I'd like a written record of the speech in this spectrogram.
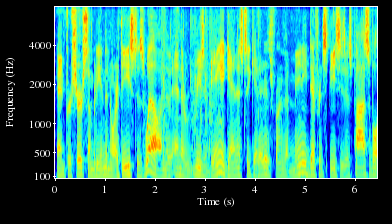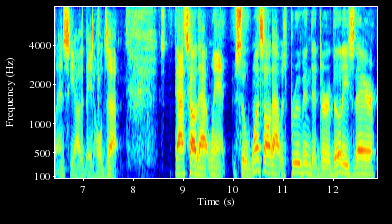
and for sure somebody in the northeast as well. And the, and the reason being, again, is to get it in front of as many different species as possible and see how the bait holds up. That's how that went. So once all that was proven, the durability's there.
